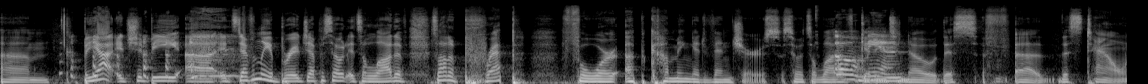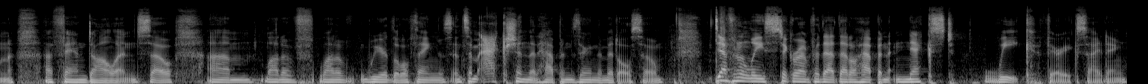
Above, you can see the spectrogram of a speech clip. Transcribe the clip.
Um, but yeah, it should be. Uh, it's definitely a bridge episode. It's a lot of it's a lot of prep for upcoming adventures. So it's a lot Oh, of getting to know this uh, this town of Phandalin. So um, a lot of a lot of weird little things and some action that happens there in the middle. So definitely stick around for that. That'll happen next week. Very exciting.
